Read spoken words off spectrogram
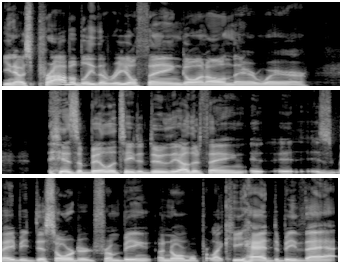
you know, it's probably the real thing going on there where his ability to do the other thing is maybe disordered from being a normal. Like he had to be that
